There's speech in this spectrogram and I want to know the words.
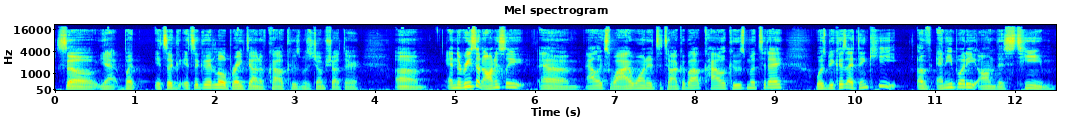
So yeah, but it's a it's a good little breakdown of Kyle Kuzma's jump shot there. Um, and the reason, honestly, um, Alex, why I wanted to talk about Kyle Kuzma today was because I think he of anybody on this team,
